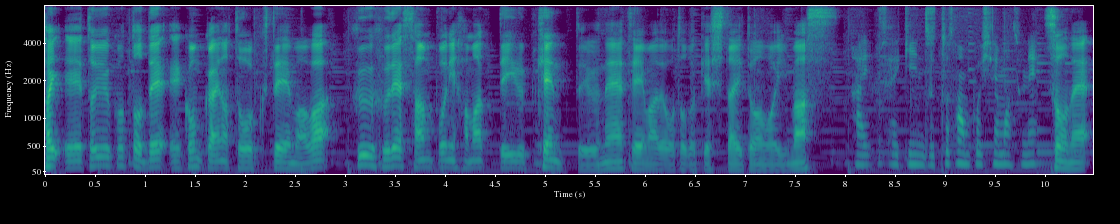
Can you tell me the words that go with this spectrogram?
はい、えーということで、えー今回のトークテーマは夫婦で散歩にハマっている件というねテーマでお届けしたいと思います。はい最近ずっと散歩してますね。そうね。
